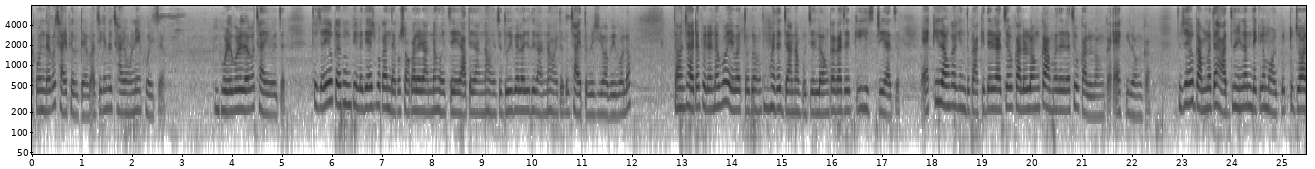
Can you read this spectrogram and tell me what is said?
এখন দেখো ছাই ফেলতে হবে, আজকে কিন্তু ছাই অনেক হয়েছে। ভরে ভরে দেখো ছাই হয়েছে। তো যাই হোক, এখন ফেলে দিয়ে আসব, কারণ দেখো সকালে রান্না হয়েছে, রাতে রান্না হয়েছে, দুই বেলা যদি রান্না হয়, তো ছাই তো বেশি হবেই, বলো। তখন ছাইটা ফেলে নেব, এবার তোকে তোমাদের জানাব যে লঙ্কা গাছের কী হিস্ট্রি আছে। একই লঙ্কা কিন্তু কাকিদের গাছেও কালো লঙ্কা, আমাদের গাছেও কালো লঙ্কা, একই লঙ্কা। তো যাই হোক, গামলাতে হাত ধুয়ে নিলাম, দেখলাম অল্প একটু জল,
